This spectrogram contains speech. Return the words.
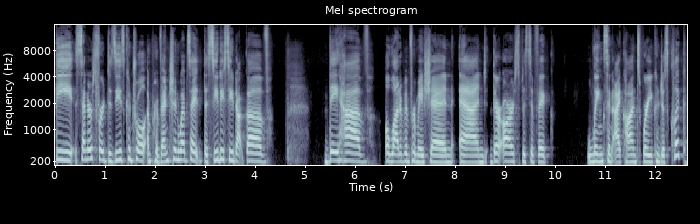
the Centers for Disease Control and Prevention website, the cdc.gov, they have a lot of information and there are specific links and icons where you can just click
